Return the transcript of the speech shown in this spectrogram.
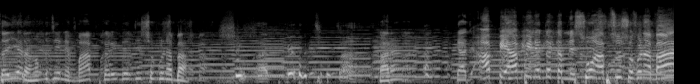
સૈયર સમજીને માફ કરી દેજે સુગુણા બા. કારણ કે આજ આપી આપીને તો તમને શું આપશું સુગુણા બા?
